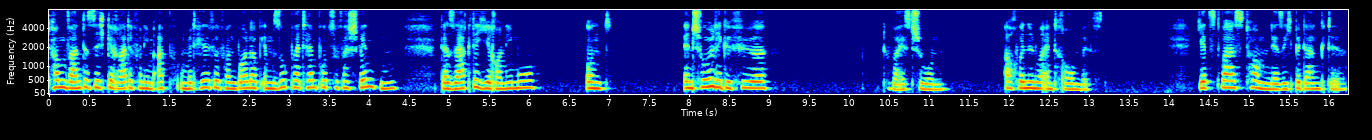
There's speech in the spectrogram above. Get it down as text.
Tom wandte sich gerade von ihm ab, um mit Hilfe von Bollock im Supertempo zu verschwinden. Da sagte Hieronymo, und entschuldige für Du weißt schon, auch wenn du nur ein Traum bist. Jetzt war es Tom, der sich bedankte,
